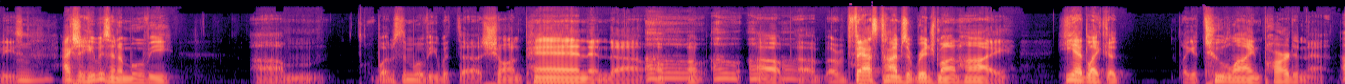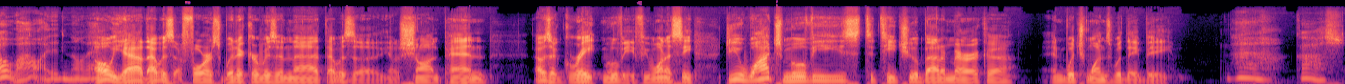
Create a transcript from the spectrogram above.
80s. Mm-hmm. Actually, he was in a movie. Um, what was the movie with uh, Sean Penn and uh, Oh, oh, oh. uh, uh, uh, Fast Times at Ridgemont High? He had like a like a two line part in that. oh wow, I didn't know that. Oh yeah, that was a Forest Whitaker was in that. That was a you know Sean Penn. That was a great movie. If you want to see, do you watch movies to teach you about America? And which ones would they be? Gosh.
